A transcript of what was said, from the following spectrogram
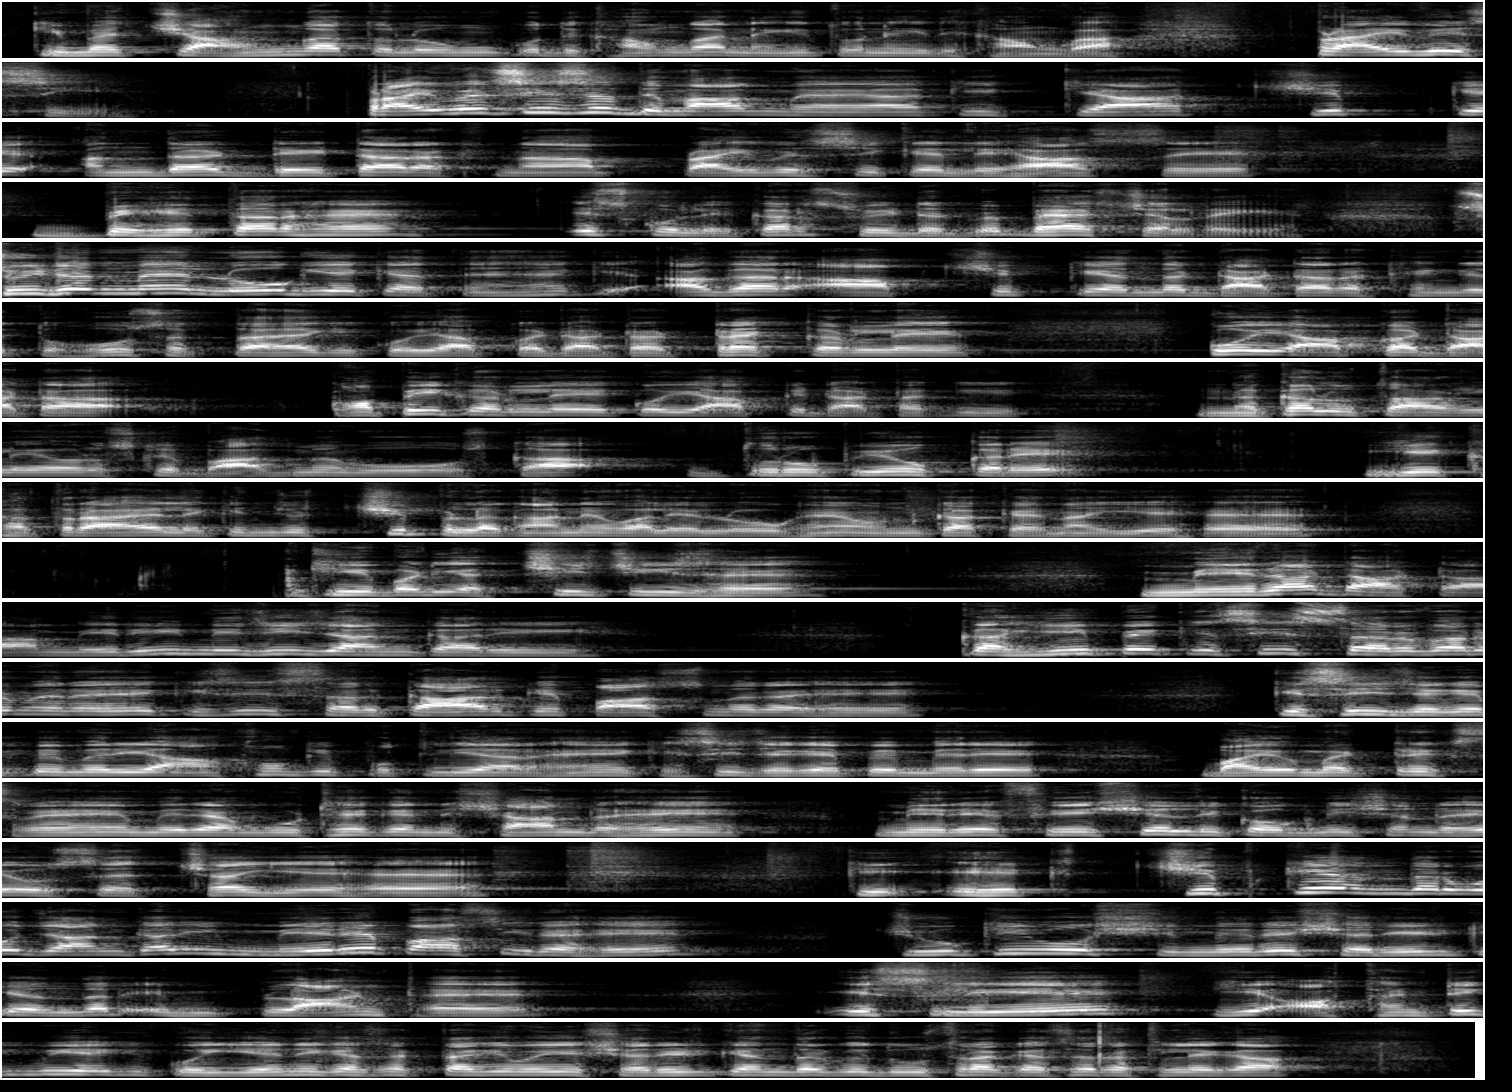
कि मैं चाहूँगा तो लोगों को दिखाऊँगा, नहीं तो नहीं दिखाऊँगा। प्राइवेसी प्राइवेसी से दिमाग में आया कि क्या चिप के अंदर डेटा रखना प्राइवेसी के लिहाज से बेहतर है? इसको लेकर स्वीडन में बहस चल रही है। स्वीडन में लोग ये कहते हैं कि अगर आप चिप के अंदर डाटा रखेंगे तो हो सकता है कि कोई आपका डाटा ट्रैक कर ले, कोई आपका डाटा कॉपी कर ले, कोई आपके डाटा की नकल उतार ले और उसके बाद में वो उसका दुरुपयोग करे। ये खतरा है, लेकिन जो चिप लगाने वाले लोग हैं, उनका कहना ये है कि ये बड़ी अच्छी चीज़ है। मेरा डाटा, मेरी निजी जानकारी कहीं पे किसी सर्वर में रहे, किसी सरकार के पास में रहे, किसी जगह पे मेरी आँखों की पुतलियाँ रहें, किसी जगह पे मेरे बायोमेट्रिक्स रहें, मेरे अंगूठे के निशान रहें, मेरे फेशियल रिकॉग्निशन रहे, उससे अच्छा ये है कि एक चिप के अंदर वो जानकारी मेरे पास ही रहे, चूँकि वो मेरे शरीर के अंदर इम्प्लांट है। इसलिए ये ऑथेंटिक भी है कि कोई ये नहीं कह सकता कि भाई ये शरीर के अंदर कोई दूसरा कैसे रख लेगा।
